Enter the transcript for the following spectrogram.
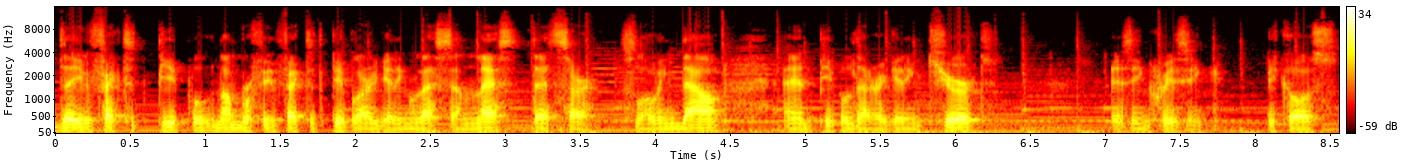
the infected people, number of infected people are getting less and less, deaths are slowing down, and people that are getting cured is increasing because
